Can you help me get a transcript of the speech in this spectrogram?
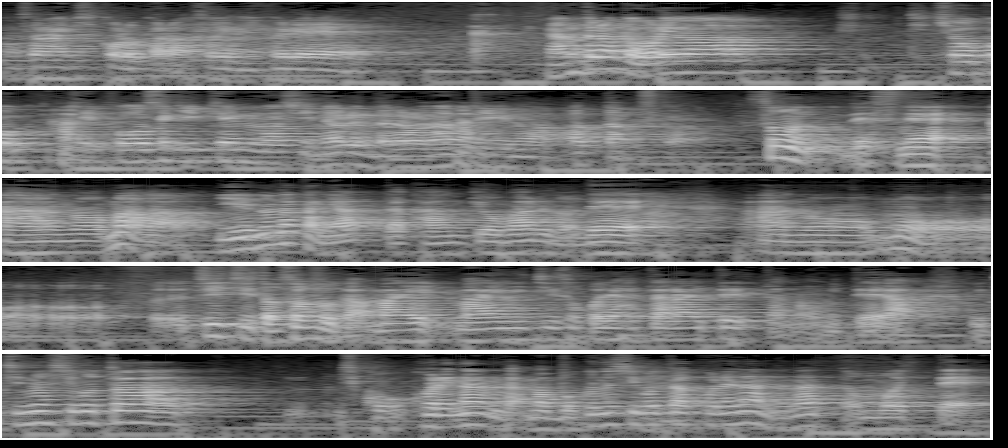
う幼き頃からそういうのに触れなんとなく俺は彫刻、はい。宝石研磨師になるんだろうなっていうのはあったんですか、そうですね。あのまあ家の中にあった環境もあるので、あのもう父と祖父が毎毎日そこで働いてたのを見てあうちの仕事はここれなんだ、まあ、僕の仕事はこれなんだなって思って、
